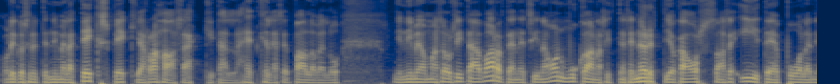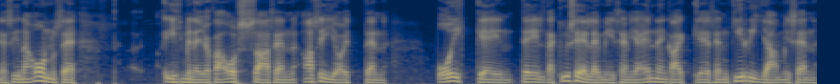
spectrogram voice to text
oliko se nyt nimellä TechSpec ja rahasäkki tällä hetkellä se palvelu, niin nimenomaan se on sitä varten, että siinä on mukana sitten se nörtti, joka osaa se IT-puolen, ja siinä on se ihminen, joka osaa sen asioiden oikein teiltä kyselemisen ja ennen kaikkea sen kirjaamisen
